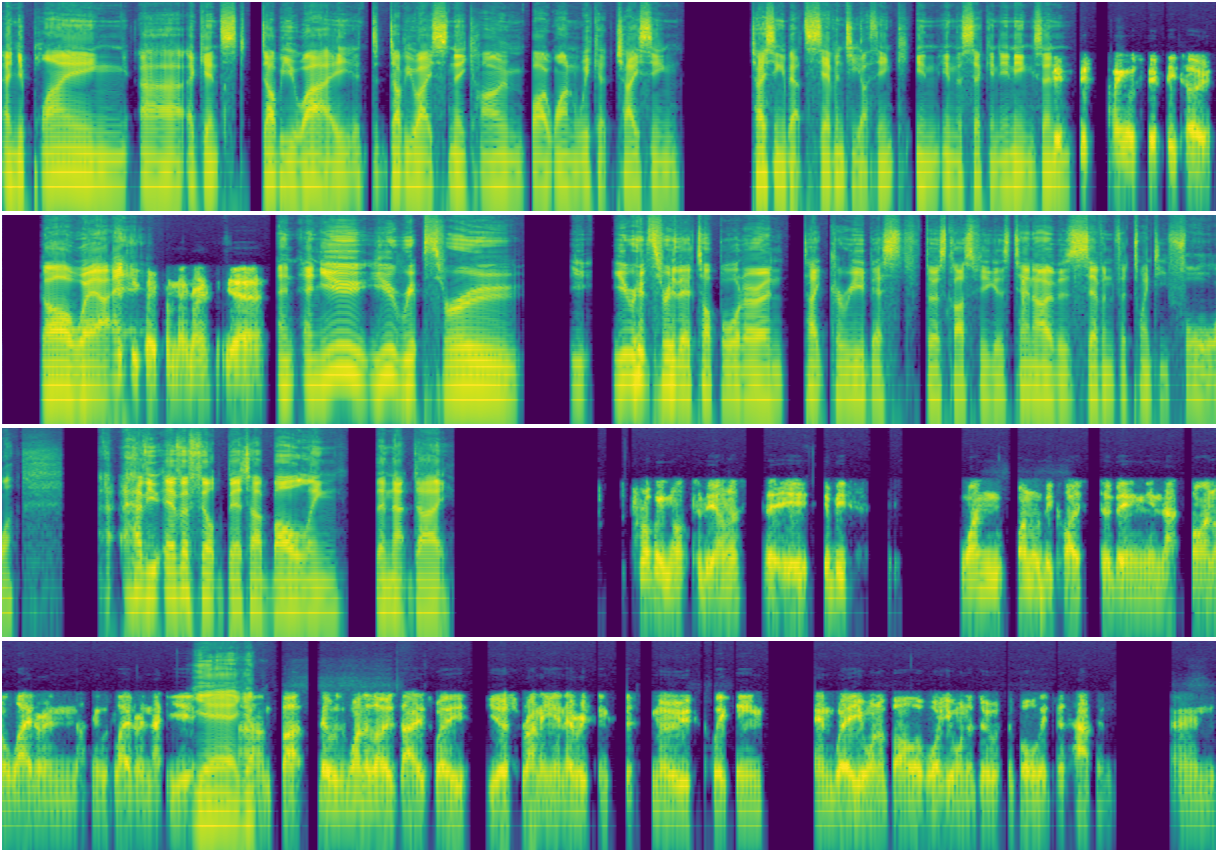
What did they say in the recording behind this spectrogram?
and you're playing uh, against WA. WA sneak home by one wicket, chasing chasing about seventy, I think, in, in the second innings. And I think it was fifty-two. Oh wow, fifty-two from memory. Yeah, and and you you rip through you, you rip through their top order and take career best first class figures, ten overs, seven for twenty-four. Have you ever felt better bowling than that day? Probably not, to be honest. It, it'd be one. One would be close to being in that final later in. I think it was later in that year. Yeah, yeah. Um, but there was one of those days where you're just running and everything's just smooth, clicking, and where you want to bowl it, what you want to do with the ball, it just happens. And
